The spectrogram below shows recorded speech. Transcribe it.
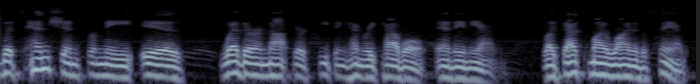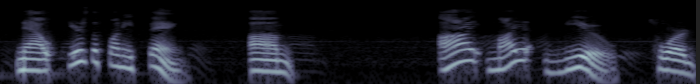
the tension for me is whether or not they're keeping Henry Cavill and Amy Adams. Like that's my line of the sand. Now, here's the funny thing. Um, I, my view towards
